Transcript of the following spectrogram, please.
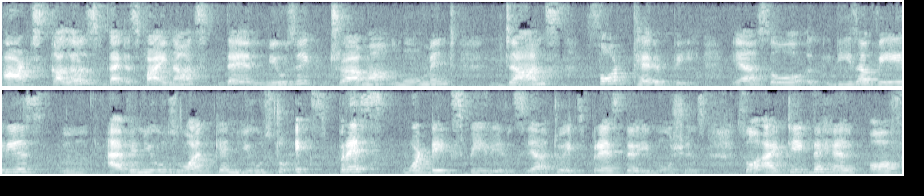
arts colors that is fine arts then music drama movement dance for therapy yeah so these are various um, avenues one can use to express what they experience yeah to express their emotions so i take the help of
